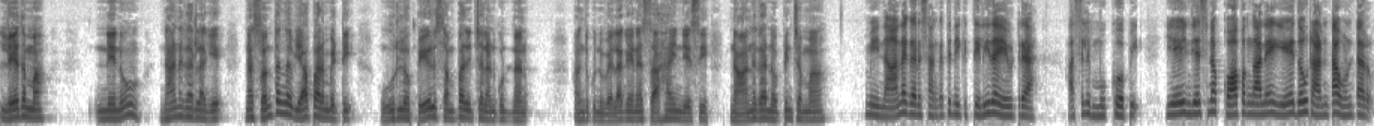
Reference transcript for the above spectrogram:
లేదమ్మా. నేను నాన్నగారిలాగే నా సొంతంగా వ్యాపారం పెట్టి ఊర్లో పేరు సంపాదించాలనుకుంటున్నాను. అందుకు నువ్వెలాగైనా సహాయం చేసి నాన్నగారిని ఒప్పించమ్మా. మీ నాన్నగారి సంగతి నీకు తెలీదా ఏమిట్రా? అసలు ముక్కోపి. ఏం చేసినా కోపంగానే ఏదో ఒకటి అంటా ఉంటారు.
